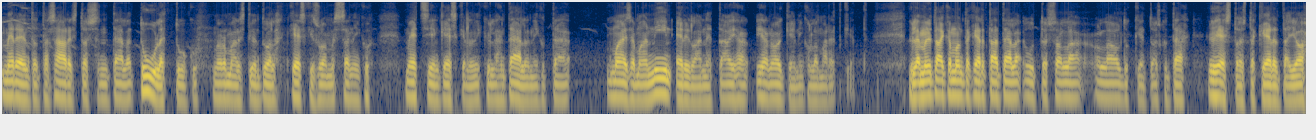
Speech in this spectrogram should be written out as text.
meren tota saaristossa, niin täällä tuulettuu, kun normaalisti on tuolla Keski-Suomessa niin kuin metsien keskellä, niin kyllähän täällä niin kuin tämä maisema on niin erilainen, että on ihan, ihan oikein niin lomaretki. Että kyllä me nyt aika monta kertaa täällä Uuttoissa ollaan, ollaan oltukin, että olisiko tämä 11 kerta jo,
